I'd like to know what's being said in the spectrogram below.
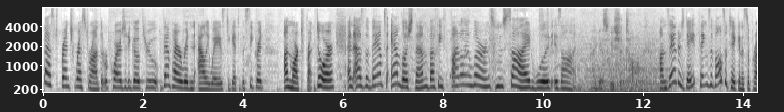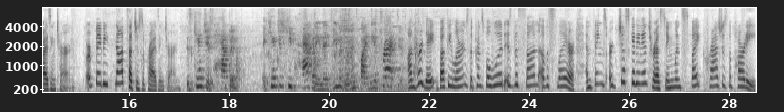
best French restaurant that requires you to go through vampire ridden alleyways to get to the secret, unmarked front door. And as the vamps ambush them, Buffy finally learns whose side Wood is on. I guess we should talk. On Xander's date, things have also taken a surprising turn. Or maybe not such a surprising turn. This can't just happen. It can't just keep happening that demon women find me attractive. On her date, Buffy learns that Principal Wood is the son of a Slayer, and things are just getting interesting when Spike crashes the party,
